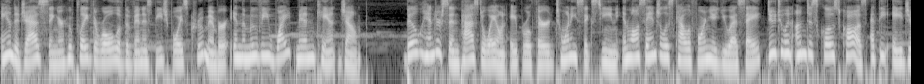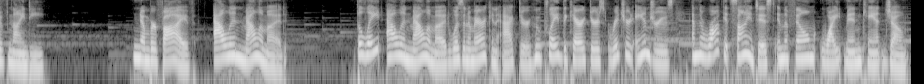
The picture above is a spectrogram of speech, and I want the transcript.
and a jazz singer who played the role of the Venice Beach Boys crew member in the movie White Men Can't Jump. Bill Henderson passed away on April 3, 2016, in Los Angeles, California, USA, due to an undisclosed cause at the age of 90. Number 5. Allan Malamud. The late Allan Malamud was an American actor who played the characters Richard Andrews and the rocket scientist in the film White Men Can't Jump.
